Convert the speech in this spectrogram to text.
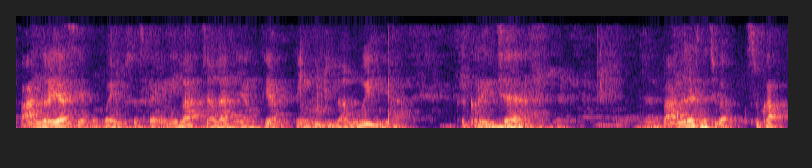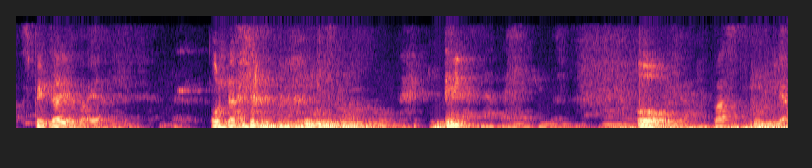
Pak Andreas ya Bapak Ibu saudara inilah jalan yang tiap minggu dilalui ya ke gereja ya. dan Pak Andreas ini juga suka sepeda ya Pak ya enggak oh ya pas dulu ya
